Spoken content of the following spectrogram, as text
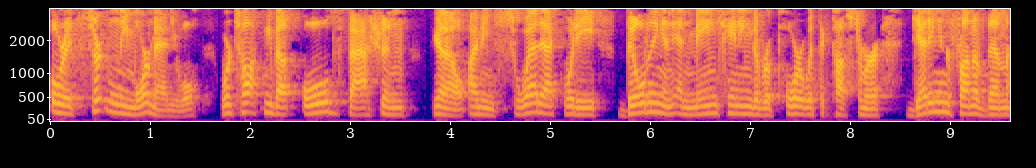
or it's certainly more manual. We're talking about old fashioned you know, I mean, sweat equity, building and, and, maintaining the rapport with the customer, getting in front of them,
